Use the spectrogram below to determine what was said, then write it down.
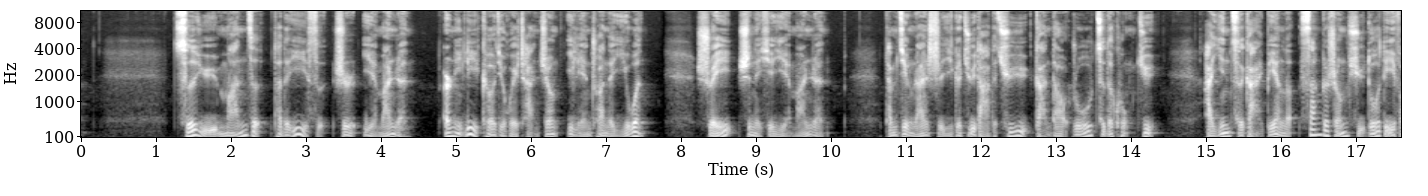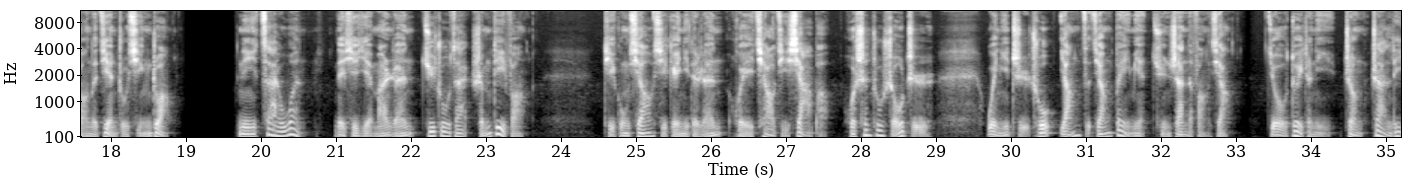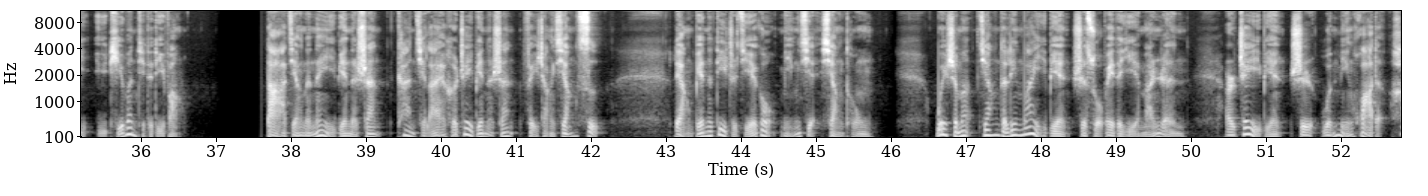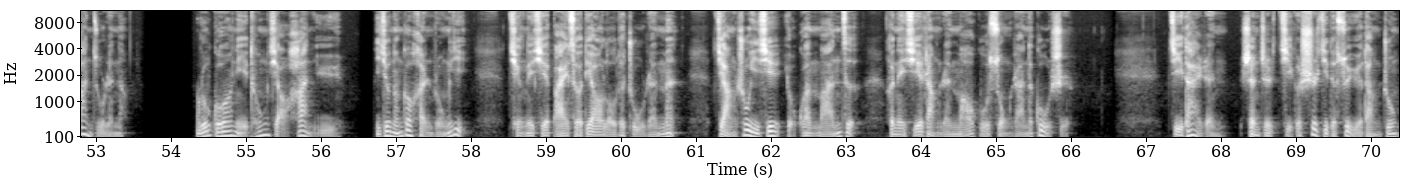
词语“蛮子”它的意思是野蛮人，而你立刻就会产生一连串的疑问：谁是那些野蛮人？他们竟然使一个巨大的区域感到如此的恐惧，还因此改变了三个省许多地方的建筑形状。你再问那些野蛮人居住在什么地方，提供消息给你的人会翘起下巴或伸出手指，为你指出扬子江背面群山的方向，就对着你正站立与提问题的地方。大江的那一边的山。看起来和这边的山非常相似，两边的地质结构明显相同。为什么江的另外一边是所谓的野蛮人，而这一边是文明化的汉族人呢？如果你通晓汉语，你就能够很容易请那些白色碉楼的主人们讲述一些有关蛮子和那些让人毛骨悚然的故事。几代人。甚至几个世纪的岁月当中，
